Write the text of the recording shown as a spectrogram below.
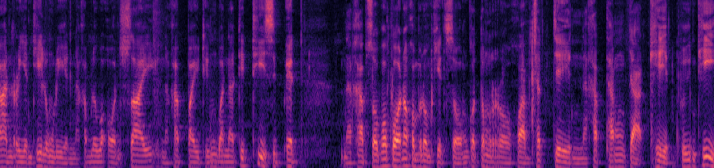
การเรียนที่โรงเรียนนะครับเรียกว่าออนไซต์นะครับ ไปถึงวันอาทิตย์ที่ 11 นะครับสพปนครพนมเขตสองก็ต้องรอความชัดเจนนะครับ ทั้งจากเขตพื้นที่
